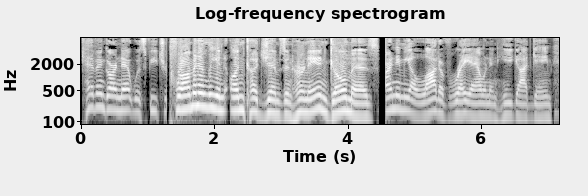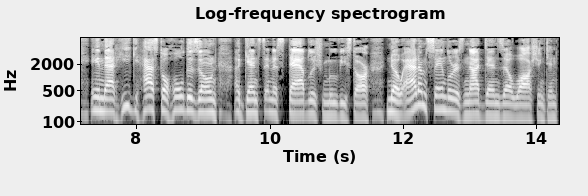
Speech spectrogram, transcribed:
Kevin Garnett was featured prominently in Uncut Gems and Hernangómez reminded me a lot of Ray Allen and He Got Game in that he has to hold his own against an established movie star. No, Adam Sandler is not Denzel Washington,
